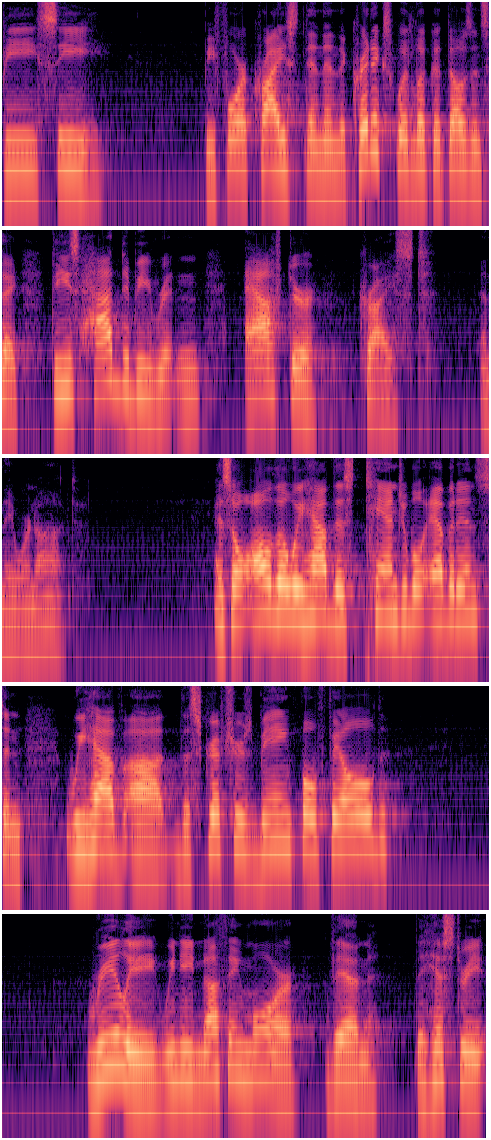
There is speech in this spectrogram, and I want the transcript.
BC, before Christ. And then the critics would look at those and say, these had to be written after Christ and they were not. And so, although we have this tangible evidence and we have uh, the scriptures being fulfilled, really we need nothing more than the history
